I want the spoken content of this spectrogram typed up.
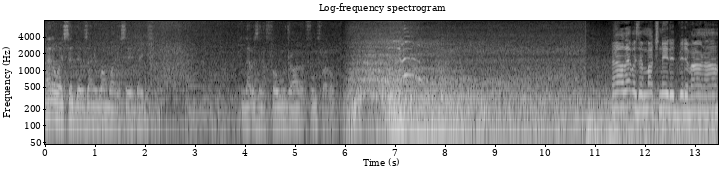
Matt always said there was only one way to see a beach, and that was in a four-wheel drive at full throttle. Well, that was a much needed bit of R&R,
